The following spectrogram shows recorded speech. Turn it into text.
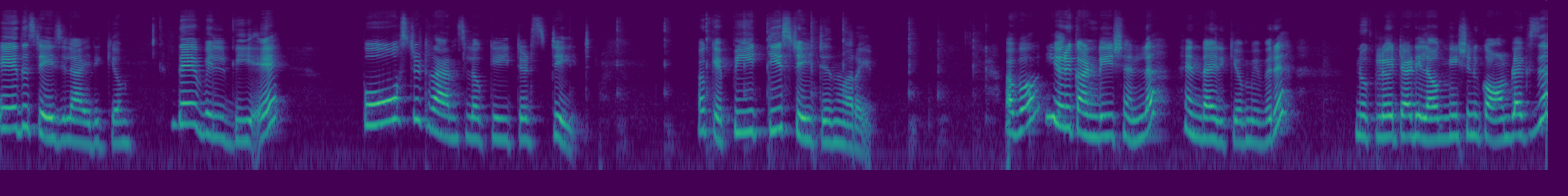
ഏത് സ്റ്റേജിലായിരിക്കും they will be a post translocated state okay P T state എന്ന് പറയും. അപ്പോൾ ഈ ഒരു കണ്ടീഷനിൽ എന്തായിരിക്കും ഇവർ ന്യൂക്ലിയോറ്റൈഡ് ഇലോങ്ങേഷൻ കോംപ്ലക്സ്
